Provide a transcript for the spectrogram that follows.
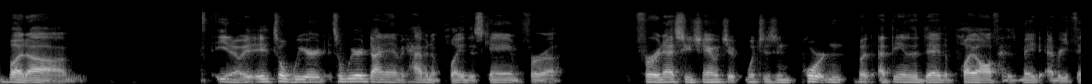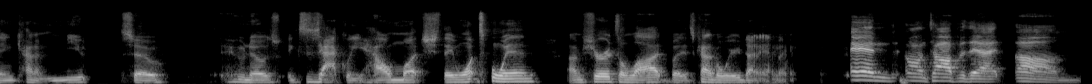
But um, you know, it, it's a weird, it's a weird dynamic having to play this game for a for an SEC championship, which is important. But at the end of the day, the playoff has made everything kind of mute. So who knows exactly how much they want to win? I'm sure it's a lot, but it's kind of a weird dynamic. And on top of that, um,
